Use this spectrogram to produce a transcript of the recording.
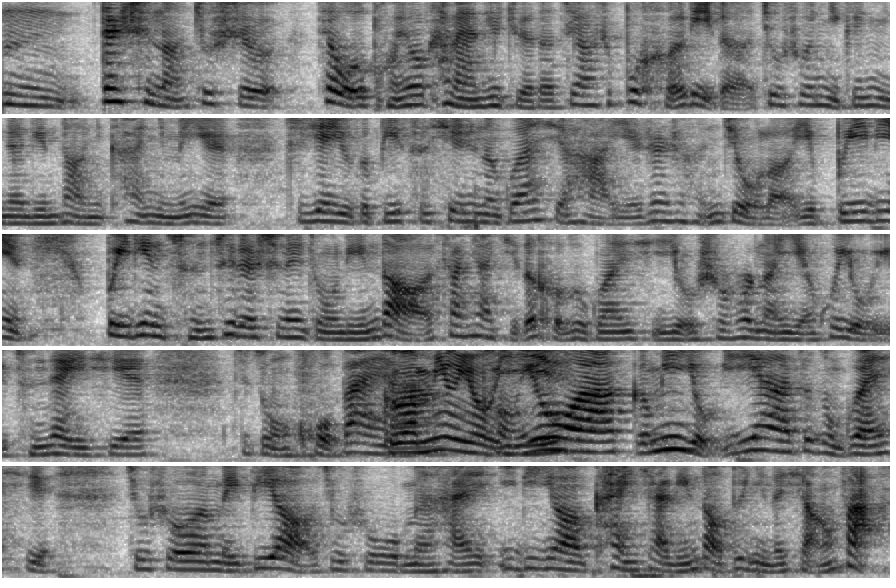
嗯，但是呢，就是在我的朋友看来就觉得这样是不合理的，就说你跟你的领导，你看你们也之间有个彼此信任的关系哈，也认识很久了，也不一定不一定纯粹的是那种领导上下级的合作关系，有时候呢也会有一存在一些这种伙伴呀、革命友谊朋友啊、革命友谊啊这种关系，就说没必要，就说我们还一定要看一下领导对你的想法。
